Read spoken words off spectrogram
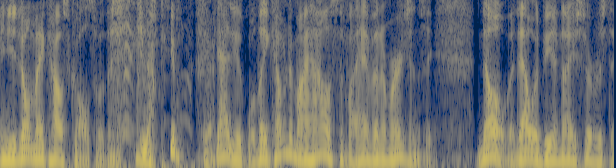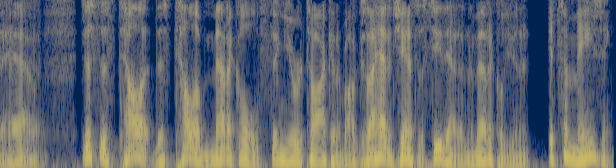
And you don't make house calls with it. no. People, yeah. yeah, well, they come to my house if I have an emergency. No, but that would be a nice service to have. Yeah. Just this tele this telemedical thing you were talking about, because I had a chance to see that in the medical unit. It's amazing.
